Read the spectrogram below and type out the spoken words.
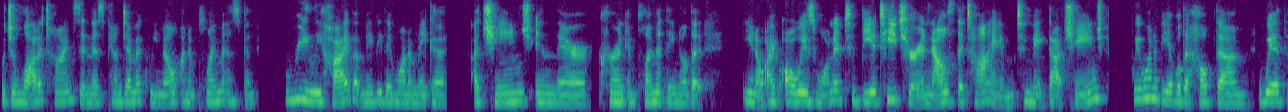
which a lot of times in this pandemic we know unemployment has been really high but maybe they want to make a, a change in their current employment. They know that you know i've always wanted to be a teacher and now's the time to make that change. We want to be able to help them with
